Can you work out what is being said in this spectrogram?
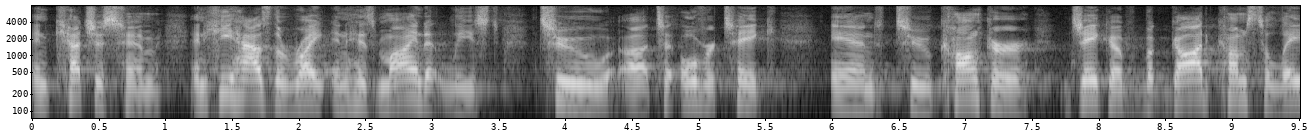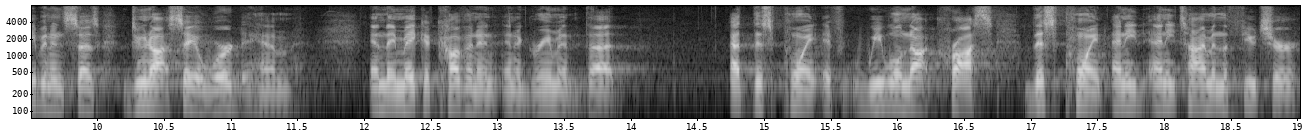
and catches him, and he has the right, in his mind at least, to, uh, to overtake and to conquer Jacob. But God comes to Laban and says, Do not say a word to him. And they make a covenant and agreement that at this point, if we will not cross this point any, any time in the future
